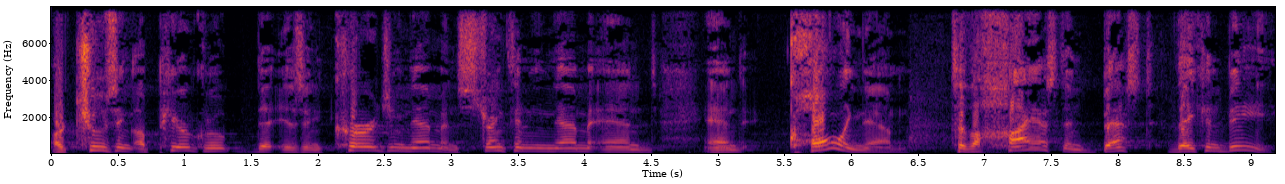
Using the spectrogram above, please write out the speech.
are choosing a peer group that is encouraging them and strengthening them and, and calling them to the highest and best they can be,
